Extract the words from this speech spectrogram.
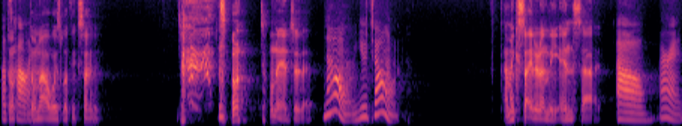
let's Don't, call it. don't. I always look excited? don't don't answer that. No, you don't. I'm excited on the inside. Oh, all right.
